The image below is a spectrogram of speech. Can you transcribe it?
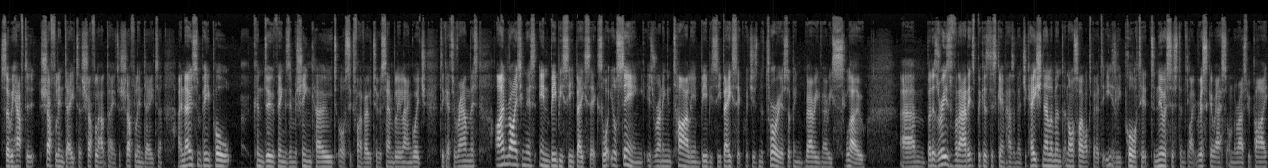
So we have to shuffle in data, shuffle out data, shuffle in data. I know some people can do things in machine code or 6502 assembly language to get around this. I'm writing this in BBC Basic. So what you're seeing is running entirely in BBC Basic, which is notorious for being very, very slow. Um, but as a reason for that, it's because this game has an education element, and also I want to be able to easily port it to newer systems like RISC-OS on the Raspberry Pi.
